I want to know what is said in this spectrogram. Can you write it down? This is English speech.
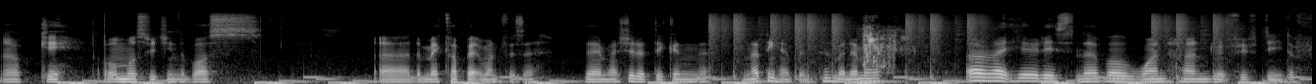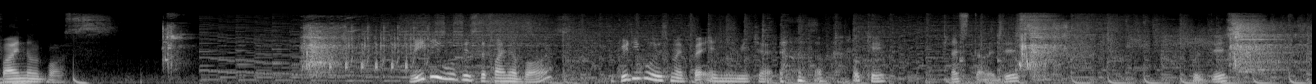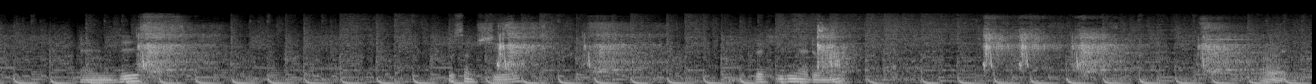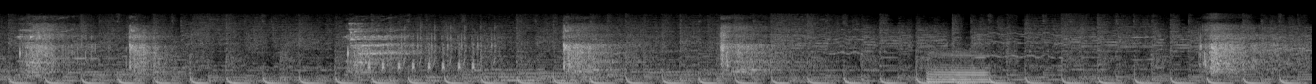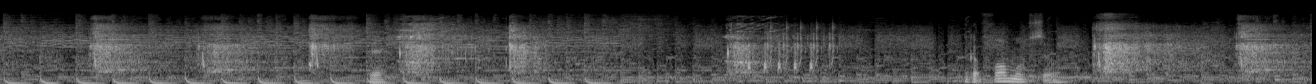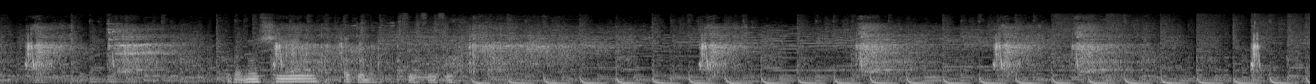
Okay, almost reaching the boss. Uh, the mecha pet one first, eh? Damn, I should have taken... Nothing happened, but never. Alright, here it is, level 150, the final boss. Greedy Wolf is the final boss? Greedy Wolf is my pet in WeChat. okay, let's start with this. Put this. And this put some shield. The healing I don't need. Alright. Yeah. got four moves, so. I got no shield. Okay, no. Stay, stay, stay.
